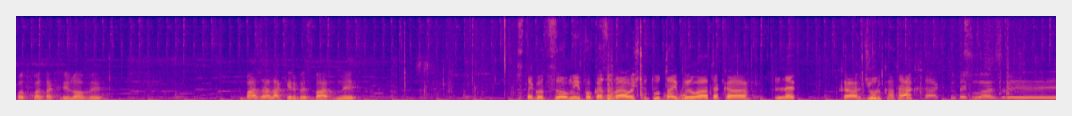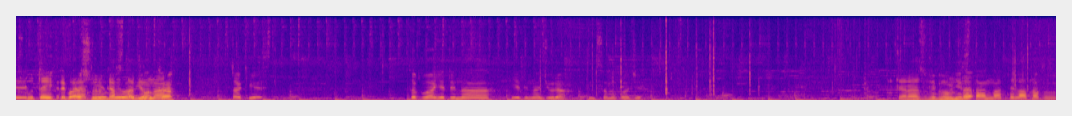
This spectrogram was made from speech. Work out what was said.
podkład akrylowy, Baza lakier bezbarwny. tego co mi pokazywałeś, to tutaj była taka lekka dziurka, tak? Tak, tutaj była z ry... Tutaj właśnie reparaturka była wstawiona. dziurka. Tak jest. To była jedyna, jedyna dziura w tym samochodzie. Teraz Ogólnie wygląda... stan na te lata był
